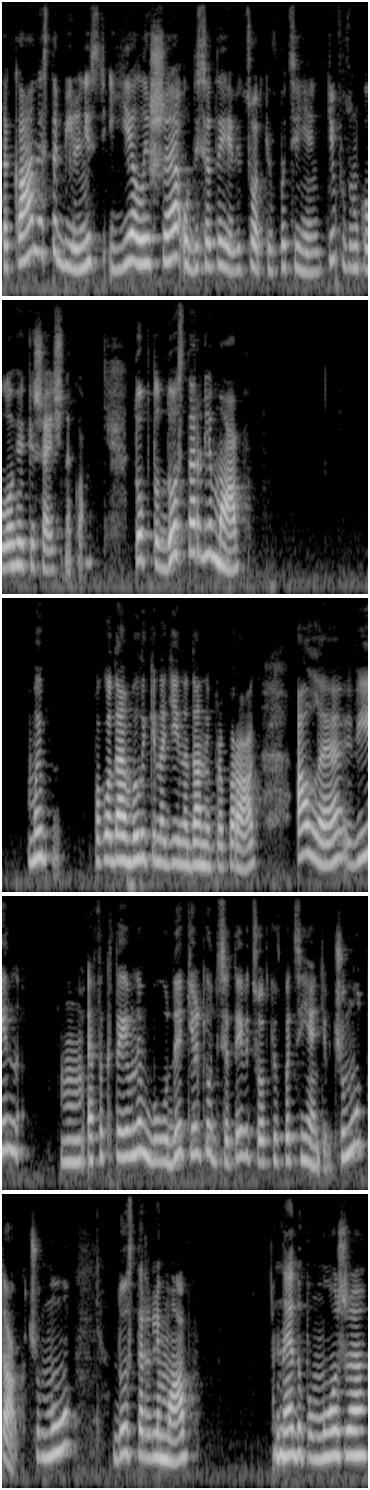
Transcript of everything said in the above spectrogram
Така нестабільність є лише у 10% пацієнтів з онкологією кишечника. Тобто Достарлімаб ми покладаємо великі надії на даний препарат, але він ефективним буде тільки у 10% пацієнтів. Чому так? Чому достарлімаб не допоможе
